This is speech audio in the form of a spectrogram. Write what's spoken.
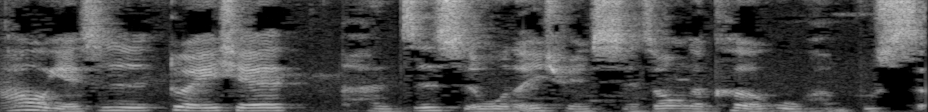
然后也是对一些很支持我的一群始终的客户很不舍。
